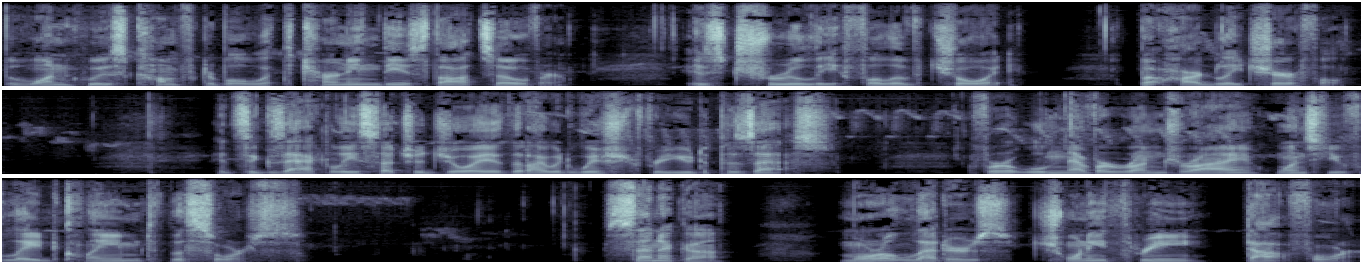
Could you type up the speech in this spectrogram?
The one who is comfortable with turning these thoughts over is truly full of joy, but hardly cheerful. It's exactly such a joy that I would wish for you to possess, for it will never run dry once you've laid claim to the source. Seneca, Moral Letters 23.4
